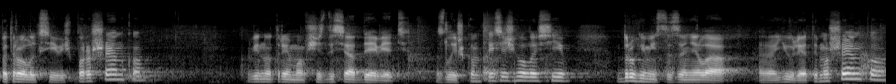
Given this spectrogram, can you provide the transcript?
Петро Олексійович Порошенко. Він отримав 69 з лишком тисяч голосів. Друге місце зайняла Юлія Тимошенко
